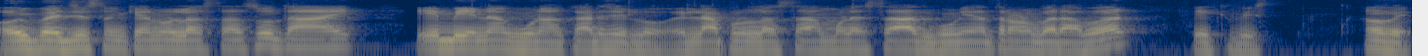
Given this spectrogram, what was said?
અવિભાજ્ય સંખ્યાનો લસા શું થાય? એ બેના ગુણાકાર જેટલો એટલે આપણો લસા મળે સાત ગુણ્યા ત્રણ બરાબર એકવીસ. હવે,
